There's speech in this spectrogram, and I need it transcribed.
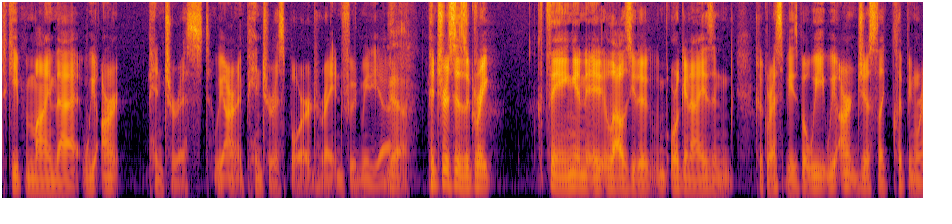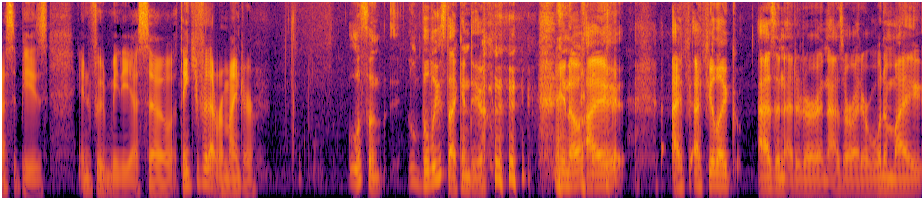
to keep in mind that we aren't Pinterest. We aren't a Pinterest board, right? In food media, Yeah. Pinterest is a great thing and it allows you to organize and cook recipes but we we aren't just like clipping recipes in food media so thank you for that reminder listen, the least I can do. you know, I, I I feel like as an editor and as a writer, one of my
